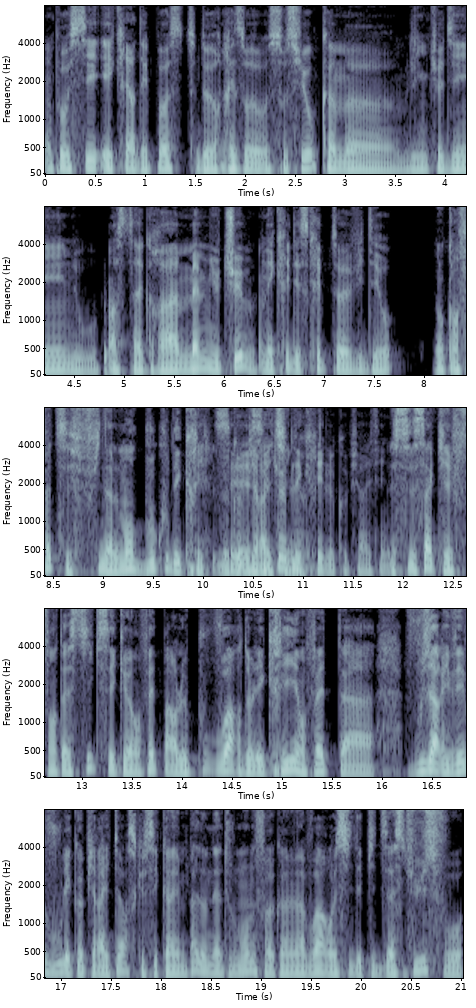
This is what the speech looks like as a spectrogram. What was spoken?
On peut aussi écrire des posts de réseaux sociaux comme euh, LinkedIn ou Instagram, même YouTube. On écrit des scripts vidéo donc en fait, c'est finalement beaucoup d'écrit, le copywriting. C'est que de l'écrit, le copywriting. C'est ça qui est fantastique, c'est que en fait, par le pouvoir de l'écrit, en fait, vous arrivez, vous les copywriters, parce que c'est quand même pas donné à tout le monde. Faut quand même avoir aussi des petites astuces. Faut,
